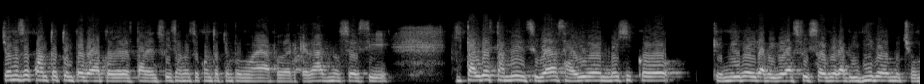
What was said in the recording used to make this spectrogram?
yo no sé cuánto tiempo voy a poder estar en Suiza, no sé cuánto tiempo me voy a poder quedar, no sé si, y tal vez también si hubiera salido en México que me iba a ir a vivir a Suiza hubiera vivido mucho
